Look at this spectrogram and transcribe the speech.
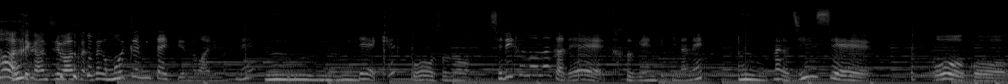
あはあって感じはあっただからもう一回見たいっていうのはありますね。で結構そのセリフの中で格言的なねうん。うん。なんか人生をこ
